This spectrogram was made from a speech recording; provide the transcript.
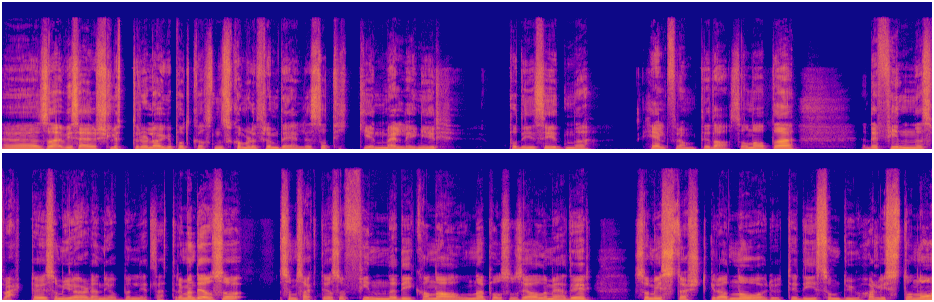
Eh, så hvis jeg slutter å lage podkasten, så kommer det fremdeles å tikke inn meldinger på de sidene helt fram til da. Sånn at det, eh, det finnes verktøy som gjør den jobben litt lettere. Men det er også, som sagt, det å finne de kanalene på sosiale medier som i størst grad når ut til de som du har lyst til å nå.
